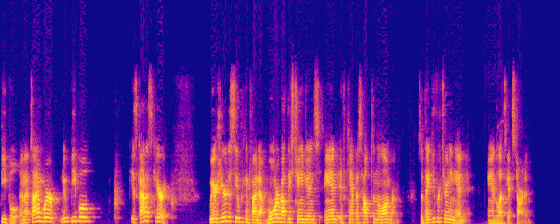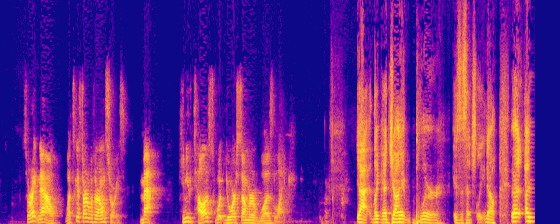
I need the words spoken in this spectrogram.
people in a time where new people is kind of scary. We are here to see if we can find out more about these changes and if camp has helped in the long run. So thank you for tuning in and let's get started. So right now, let's get started with our own stories. Matt, can you tell us what your summer was like? Yeah, like a giant blur is essentially no. I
